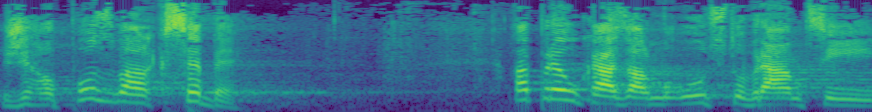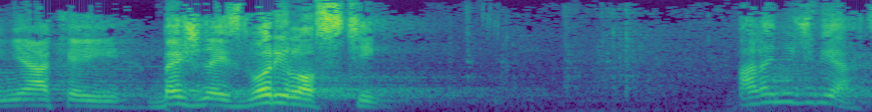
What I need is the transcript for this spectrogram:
že ho pozval k sebe a preukázal mu úctu v rámci nejakej bežnej zdvorilosti. Ale nič viac.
